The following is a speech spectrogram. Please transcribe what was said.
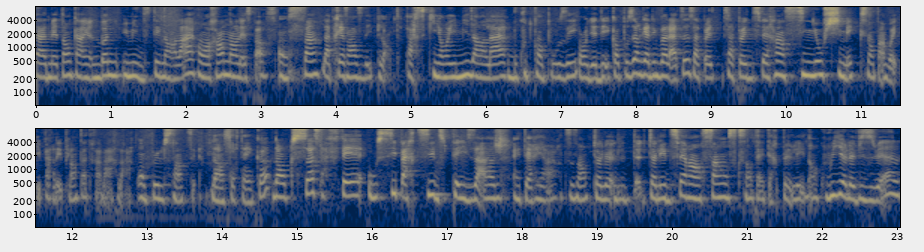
admettons, quand il y a une bonne humidité dans l'air, on rentre dans l'espace, on sent la présence des plantes parce qu'ils ont émis dans l'air beaucoup de composés. Bon, il y a des composés organiques volatiles, ça peut être, ça peut être différents signaux chimiques qui sont envoyés par les plantes à travers l'air. On peut le sentir dans certains cas. Donc ça, ça fait aussi partie du paysage intérieur, disons. Tu as, les différents sens qui sont interpellés. Donc oui, il y a le visuel,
